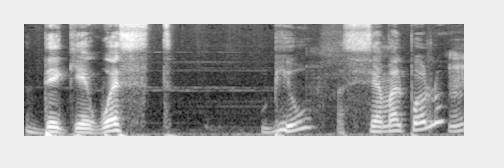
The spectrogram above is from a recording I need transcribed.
de que Westview, así se llama el pueblo, ¿Mm?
